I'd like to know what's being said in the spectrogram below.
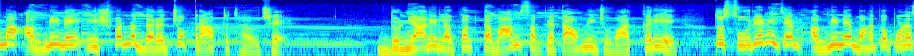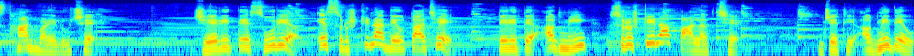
હિન્દુ અગ્નિને ઈશ્વરનો દરજ્જો પ્રાપ્ત થયો છે. દુનિયાની લગભગ તમામ સભ્યતાઓની જો વાત કરીએ, તો સૂર્યની જેમ અગ્નિને મહત્વપૂર્ણ સ્થાન મળેલું છે. જે રીતે સૂર્ય એ સૃષ્ટિના દેવતા છે, તે રીતે અગ્નિ સૃષ્ટિના પાલક છે. જેથી અગ્નિદેવ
